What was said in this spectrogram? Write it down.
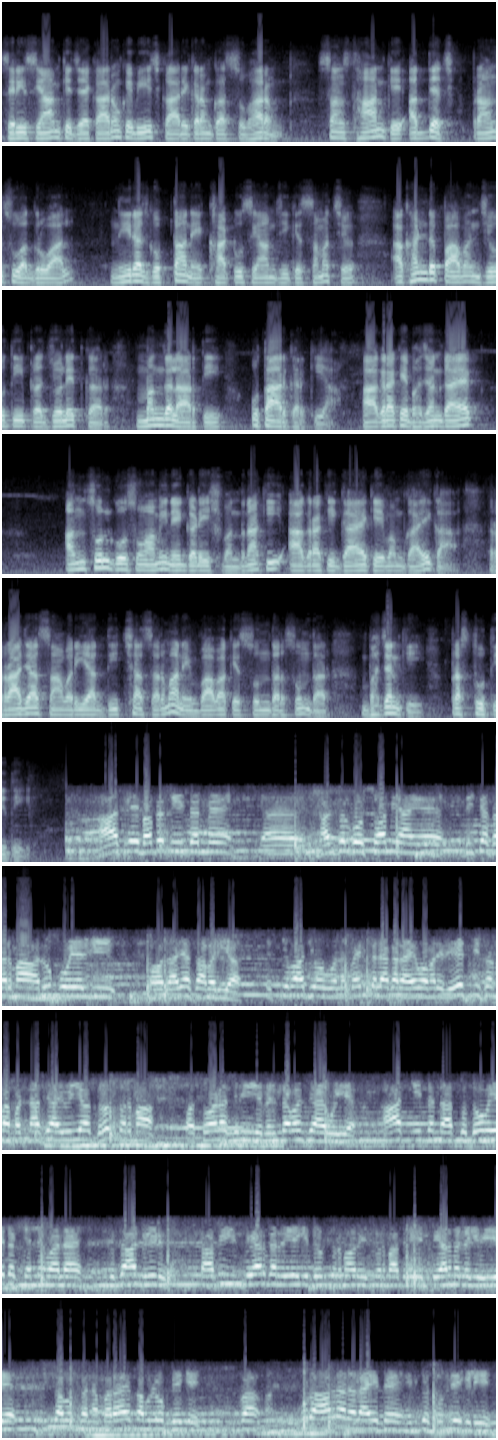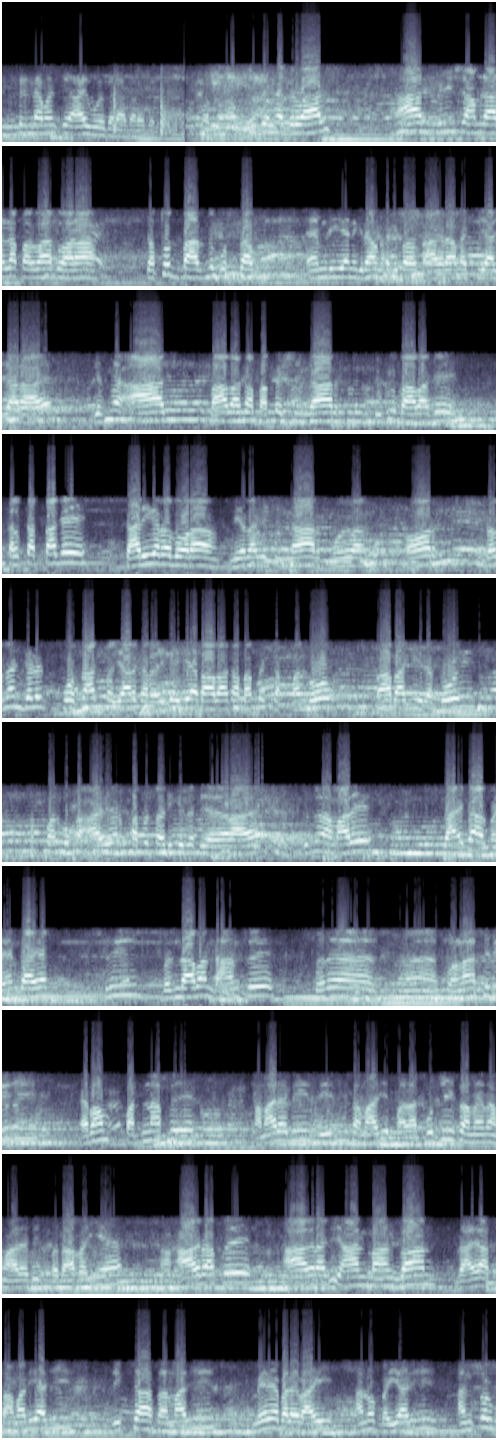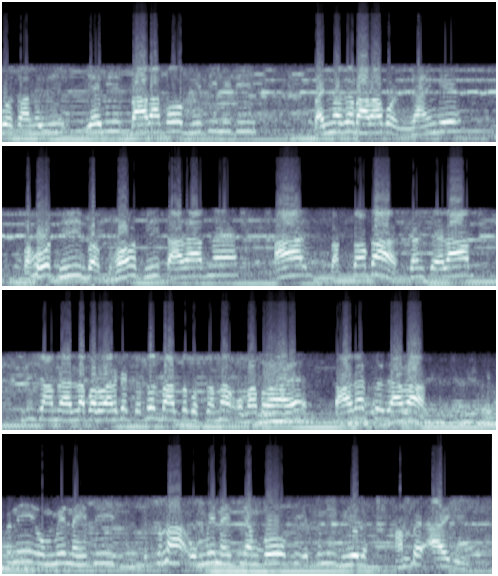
श्री श्याम के जयकारों के बीच कार्यक्रम का शुभारंभ संस्थान के अध्यक्ष प्रांशु अग्रवाल, नीरज गुप्ता ने खाटू श्याम जी के समक्ष अखंड पावन ज्योति प्रज्वलित कर मंगल आरती उतार कर किया। आगरा के भजन गायक अंशुल गोस्वामी ने गणेश वंदना की, आगरा की गायक एवं गायिका राजा सांवरिया दीक्षा शर्मा ने बाबा के सुंदर सुंदर भजन की प्रस्तुति दी। आज के भव्य कीर्तन में अंशुल गोस्वामी आए हैं, दीक्षा शर्मा, अनूप गोयल जी और राजा सावरिया। इसके बाद जो बैंड कलाकार आए वो हमारे रेशमी शर्मा पटना से आई हुई है और ध्रुव शर्मा और स्वर्ण श्री वृंदावन से आई हुई है। आज कीर्तन रात को दो बजे तक चलने वाला है। विशाल भीड़ काफ़ी इंतज़ार कर रही है कि ध्रुव शर्मा और ईश्वर के लिए इंतज़ार में लगी हुई है। कब उनका नंबर आए, कब लोग देंगे पूरा आगरा ललायत है इनको सुनने के लिए वृंदावन से आए हुए कलाकारों के अग्रवाल, आज श्री श्याम लाला परिवार द्वारा चतुर्थ वार्षिक उत्सव M D N ground Hariparvat Agra में किया जा रहा है। जिसमें आज बाबा का भक्त श्रृंगार क्योंकि बाबा के कलकत्ता के कारीगरों द्वारा मेरा के श्रृंगार और रतन जड़ित पोशाक तैयार कराई गई है। बाबा का भक्त छप्पन भोग, बाबा की रसोई, छप्पन भोग का आयोजन सफल तरीके से किया जा रहा है, जिसमें हमारे गायिका, भजन गायक श्री वृंदावन धाम से स्वर्णाश्री जी एवं पटना से हमारे बीच देश समाजी कुछ ही समय में हमारे बीच पधार रही हैं। आगरा से आगरा की आन बान शान राया सावरिया जी, दीक्षा शर्मा जी, मेरे बड़े भाई अनूप भैया जी अंशुल गोस्वामी जी, ये भी बाबा को मीठी मीठी भजनों से बाबा को जाएँगे। बहुत ही बहुत ही तादाद में आज भक्तों का जन सैलाब, श्री श्याम परिवार के चतुर्थ तक उस समय उमड़ पड़ा है। ताकत से ज़्यादा इतनी उम्मीद नहीं थी, इतना उम्मीद नहीं थी हमको कि इतनी भीड़ हम पे आएगी।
